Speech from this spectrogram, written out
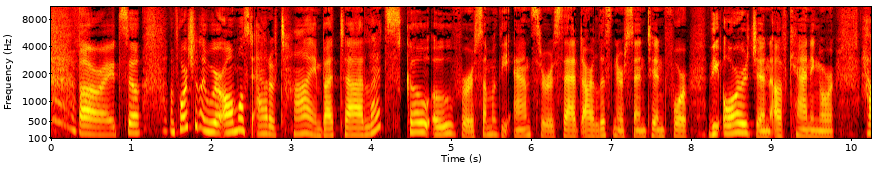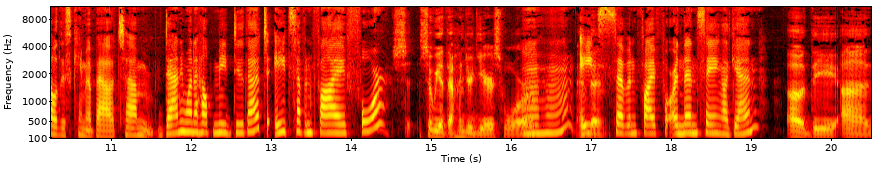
All right. So, unfortunately, we're almost out of time, but uh, let's go over some of the answers that our listeners sent in for the origin of canning or how this came about. Um, Dan, you want to help me do that? 8754? So, so we had the Hundred Years War, Mm-hmm. 8754. And then saying again? oh the uh,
